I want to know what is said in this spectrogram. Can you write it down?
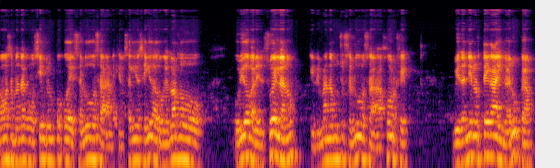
Vamos a mandar, como siempre, un poco de saludos a los que nos han ido seguido, a don Eduardo Oviedo Valenzuela, ¿no? Que le manda muchos saludos a, Jorge. Luis Daniel Ortega Ingaruca,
